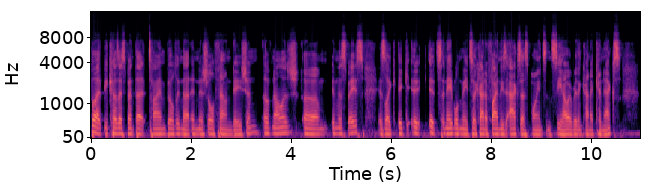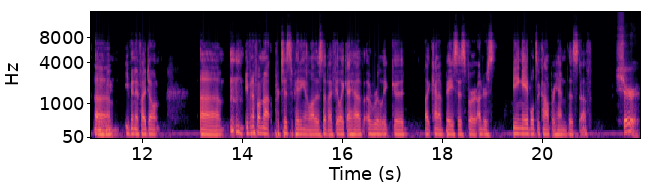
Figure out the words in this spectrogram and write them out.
but because i spent that time building that initial foundation of knowledge um, in this space is like it, it, it's enabled me to kind of find these access points and see how everything kind of connects Mhm. um, even if i don't um, even if i'm not participating in a lot of this stuff i feel like i have a really good like kind of basis for under being able to comprehend this stuff Sure.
